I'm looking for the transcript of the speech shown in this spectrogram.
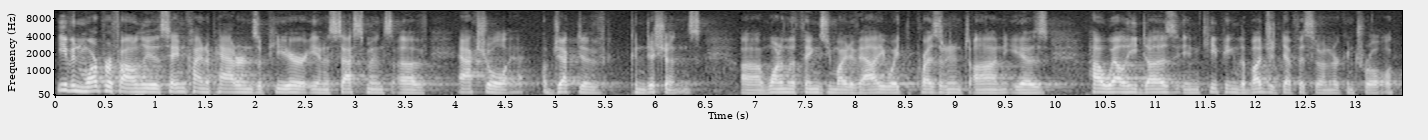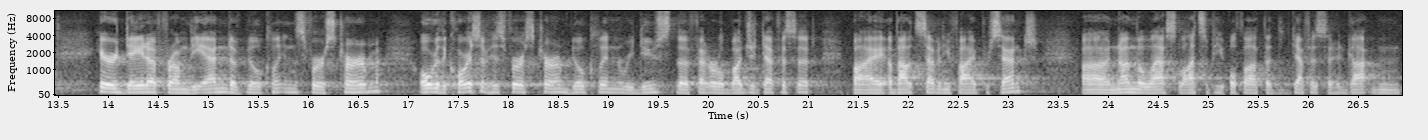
Even more profoundly, the same kind of patterns appear in assessments of actual objective conditions. Uh, one of the things you might evaluate the president on is how well he does in keeping the budget deficit under control. Here are data from the end of Bill Clinton's first term. Over the course of his first term, Bill Clinton reduced the federal budget deficit by about 75%. Uh, nonetheless, lots of people thought that the deficit had gotten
